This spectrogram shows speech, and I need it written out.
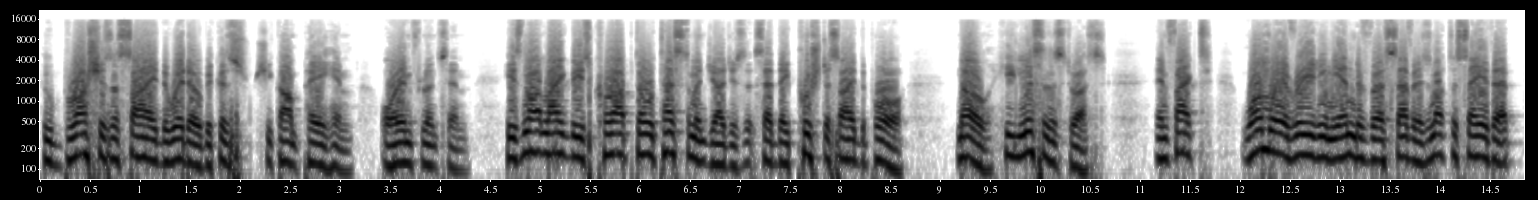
who brushes aside the widow because she can't pay him or influence him. He's not like these corrupt Old Testament judges that said they pushed aside the poor. No, he listens to us. In fact, one way of reading the end of verse 7 is not to say that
